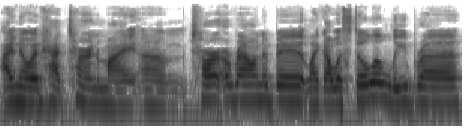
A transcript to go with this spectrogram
I know it had turned my um, chart around a bit. Like I was still a Libra,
